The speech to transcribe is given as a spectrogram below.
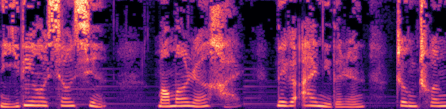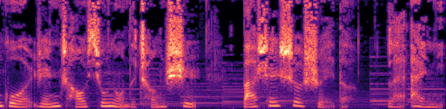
你一定要相信，茫茫人海。那个爱你的人正穿过人潮汹涌的城市，跋山涉水的来爱你，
